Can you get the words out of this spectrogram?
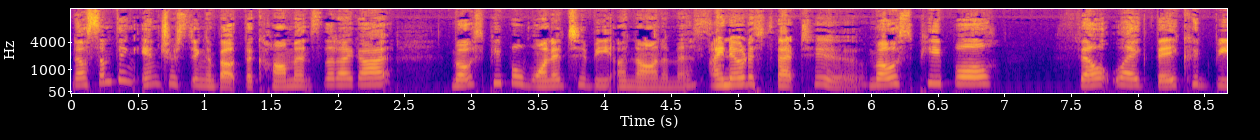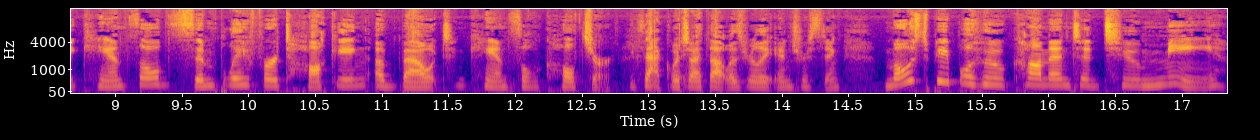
Now, something interesting about the comments that I got, most people wanted to be anonymous. I noticed that too. Most people felt like they could be canceled simply for talking about cancel culture. Exactly. Which I thought was really interesting. Most people who commented to me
